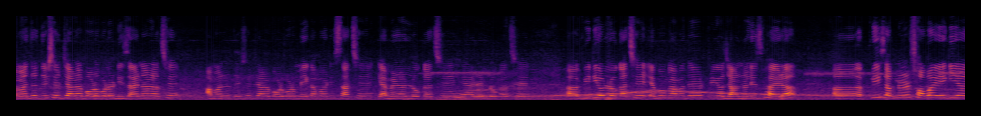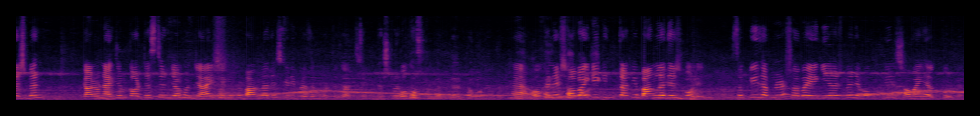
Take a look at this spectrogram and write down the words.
আমাদের দেশের যারা বড় বড় ডিজাইনার আছে, আমাদের দেশের যারা বড় বড় মেকআপ আর্টিস্ট আছে ক্যামেরার লোক আছে হেয়ারের লোক আছে ভিডিওর লোক আছে এবং আমাদের প্রিয় জার্নালিস্ট ভাইরা প্লিজ আপনারা সবাই এগিয়ে আসবেন কারণ একজন কন্টেস্টেন্ট যখন যায় সে কিন্তু বাংলাদেশকে রিপ্রেজেন্ট করতে যাচ্ছে। হ্যাঁ ওখানে সবাইকে কিন্তু তাকে বাংলাদেশ বলে। সো প্লিজ আপনারা সবাই এগিয়ে আসবেন এবং প্লিজ সবাই হেল্প করবেন।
